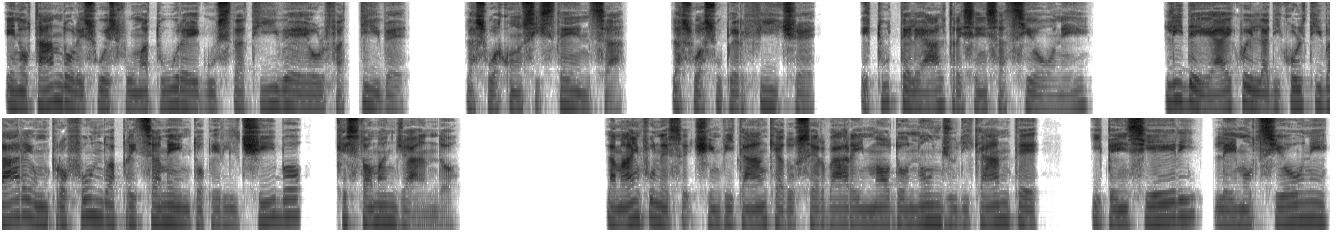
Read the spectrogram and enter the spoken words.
e notando le sue sfumature gustative e olfattive, la sua consistenza, la sua superficie e tutte le altre sensazioni, l'idea è quella di coltivare un profondo apprezzamento per il cibo che sto mangiando. La mindfulness ci invita anche ad osservare in modo non giudicante i pensieri, le emozioni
